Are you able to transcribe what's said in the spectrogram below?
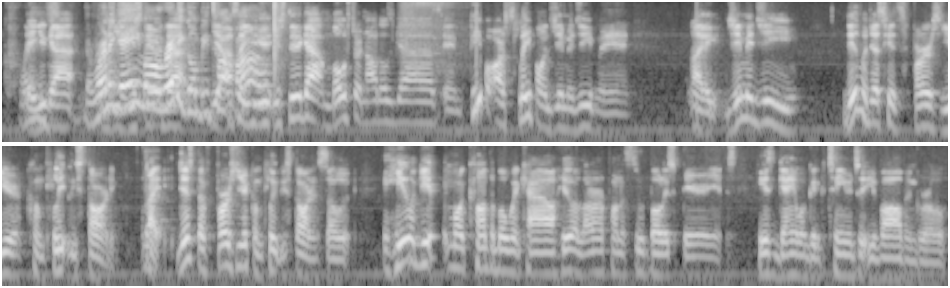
Crazy. And you got The running you- you game already got- gonna be yeah, top you, five. you still got Mostert and all those guys, and people are asleep on Jimmy G, man. Like Jimmy G, this was just his first year completely starting. Like just the first year completely starting. So he'll get more comfortable with Kyle. He'll learn from the Super Bowl experience. His game will continue to evolve and grow.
